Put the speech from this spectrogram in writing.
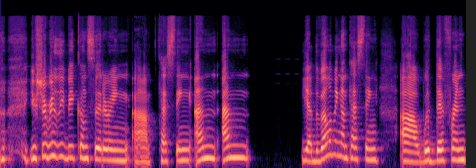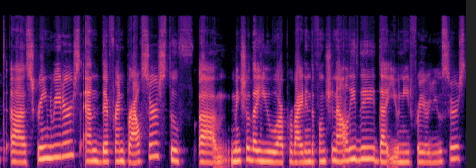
you should really be considering uh, testing and and yeah, developing and testing uh, with different uh, screen readers and different browsers to um, make sure that you are providing the functionality that you need for your users.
